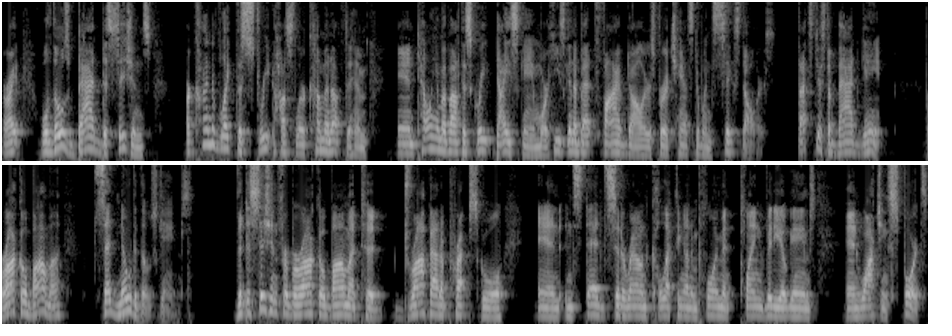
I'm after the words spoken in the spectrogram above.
All right? Well, those bad decisions are kind of like the street hustler coming up to him and telling him about this great dice game where he's going to bet $5 for a chance to win $6. That's just a bad game. Barack Obama said no to those games. The decision for Barack Obama to drop out of prep school and instead sit around collecting unemployment, playing video games, and watching sports,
